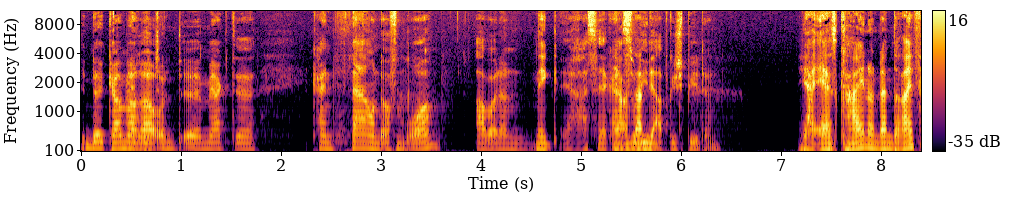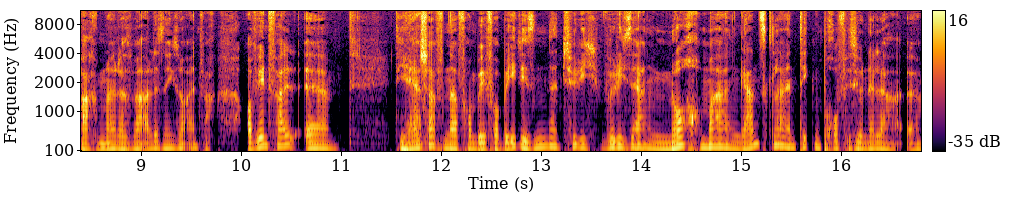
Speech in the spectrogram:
in der Kamera Ja, und äh, merkte kein Sound auf dem Ohr. Aber dann, Nee, ja, hast du ja ja, ganz und solide dann- abgespielt dann. Ja, erst kein und dann dreifachen, ne? Das war alles nicht so einfach. Auf jeden Fall, äh, die Herrschaften da vom BVB, die sind natürlich, würde ich sagen, noch mal einen ganz kleinen Ticken professioneller äh,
